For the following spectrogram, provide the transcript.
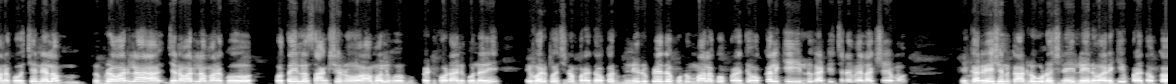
మనకు వచ్చే నెల ఫిబ్రవరిలో జనవరిలో మనకు కొత్త ఇండ్లు శాంక్షన్ అమలు పెట్టుకోవడానికి ఉన్నది ఎవరికి వచ్చినా ప్రతి ఒక్కరు నిరుపేద కుటుంబాలకు ప్రతి ఒక్కరికి ఇల్లు కట్టించడమే లక్ష్యము. ఇంకా రేషన్ కార్డులు కూడా వచ్చినాయి లేని వారికి ప్రతి ఒక్క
